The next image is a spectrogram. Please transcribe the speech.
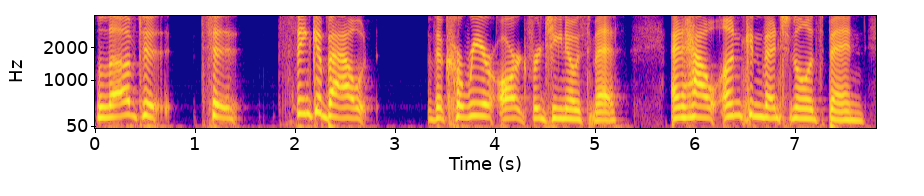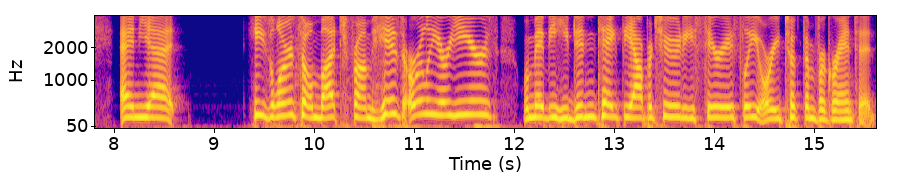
Love to to think about the career arc for Geno Smith and how unconventional it's been, and yet he's learned so much from his earlier years when maybe he didn't take the opportunity seriously or he took them for granted.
